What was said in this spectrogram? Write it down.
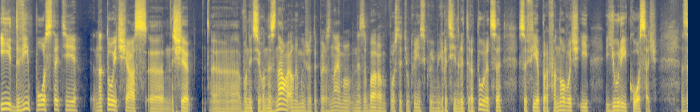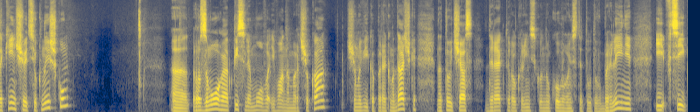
І дві постаті на той час е, ще е, вони цього не знали, але ми вже тепер знаємо незабаром постаті української міграційної літератури це Софія Парфанович і Юрій Косач. Закінчую цю книжку. Е, Розмова після мови Івана Марчука, чоловіка-перекладачки, на той час директора Українського наукового інституту в Берліні. І в цій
